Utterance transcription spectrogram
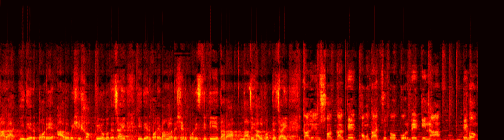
তারা ঈদের পরে আরও বেশি সক্রিয় হতে চায়। ঈদের পরে বাংলাদেশের পরিস্থিতি তারা নাজেহাল করতে চায়। কালীন সরকারকে ক্ষমতাচ্যুত করবে কি না? এবং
